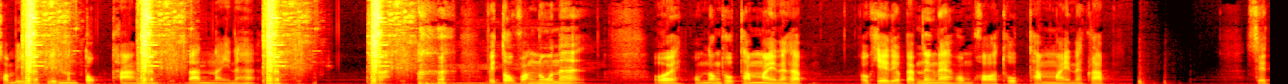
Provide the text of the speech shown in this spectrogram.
ซอมบี้แบกลินมันตกทางด้านไหนนะฮะ ไปตกฝั่งนู้นนะฮะ โอ้ย ผมต้องทุบทำใหม่นะครับ โอเค เดี๋ยวแป๊บหนึ่งนะ ผมขอทุบทำใหม่นะครับ เสร็จ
